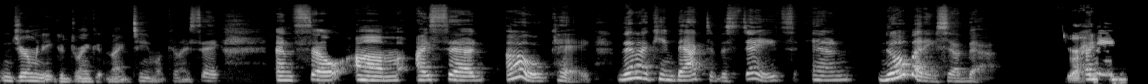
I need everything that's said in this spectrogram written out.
in Germany, you could drink at 19. What can I say? And so um, I said, oh, "Okay." Then I came back to the states, and nobody said that. Right. I mean,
